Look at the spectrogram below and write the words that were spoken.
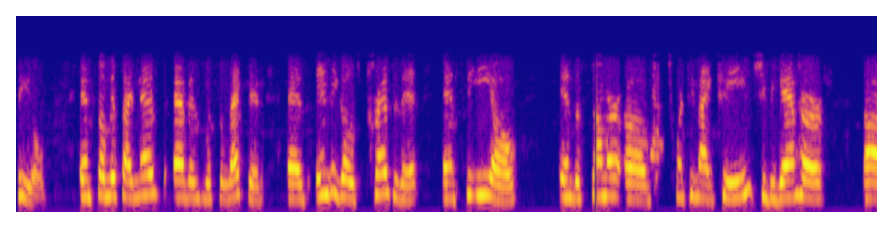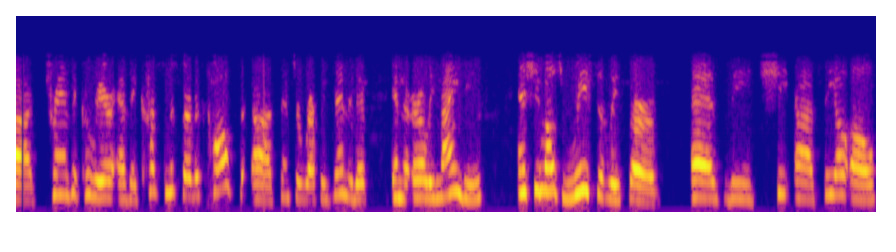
field. And so Miss Inez Evans was selected as IndyGo's president and CEO in the summer of 2019. She began her uh, transit career as a customer service call uh, center representative in the early 90s, and she most recently served as the uh, COO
